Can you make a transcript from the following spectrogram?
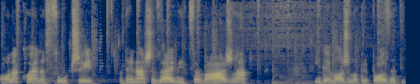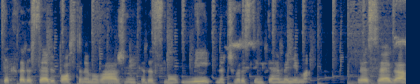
ona koja nas uči da je naša zajednica važna i da je možemo prepoznati tek kada sebi postanemo važni i kada smo mi na čvrstim temeljima, pre svega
